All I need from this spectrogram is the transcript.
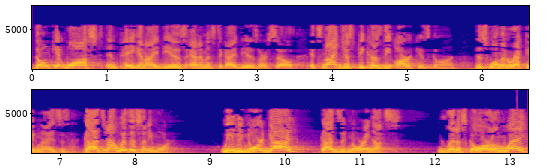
Don't get lost in pagan ideas, animistic ideas ourselves. It's not just because the ark is gone. This woman recognizes God's not with us anymore. We've ignored God. God's ignoring us. He's let us go our own way.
